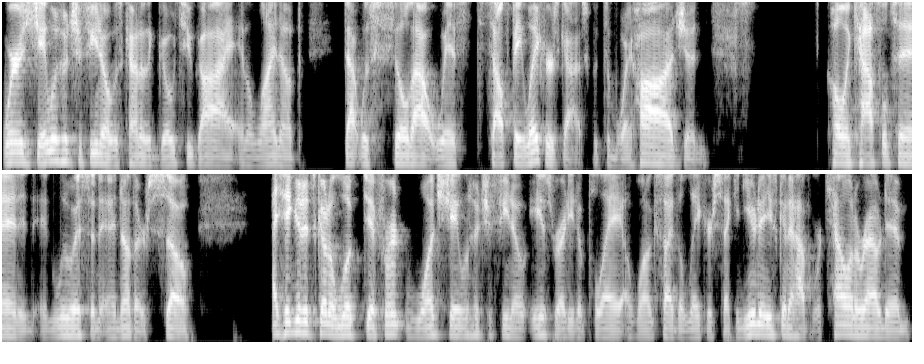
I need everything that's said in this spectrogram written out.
Whereas Jalen Hood was kind of the go-to guy in a lineup that was filled out with South Bay Lakers guys, with D'Moi Hodge and Colin Castleton and, and Lewis and, and others. So I think that it's going to look different once Jalen Hood is ready to play alongside the Lakers second unit. He's going to have more talent around him.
